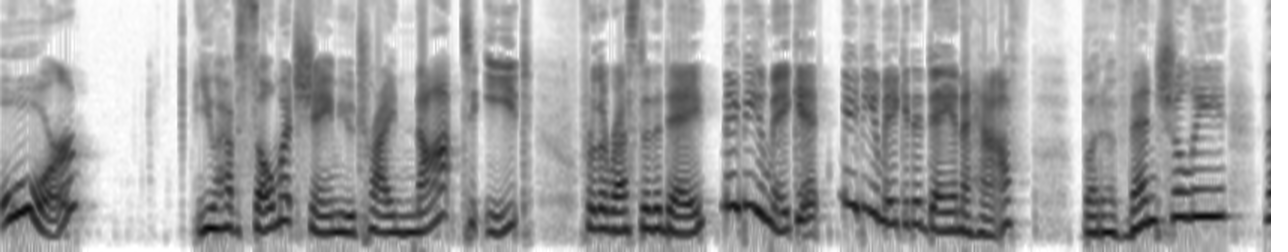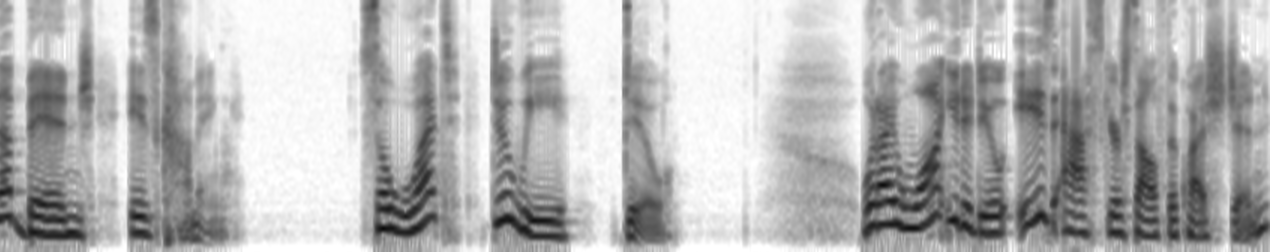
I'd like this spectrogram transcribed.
Or you have so much shame, you try not to eat for the rest of the day. Maybe you make it, maybe you make it a day and a half, but eventually the binge is coming. So, what do we do? What I want you to do is ask yourself the question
